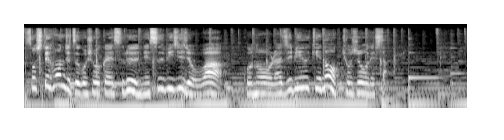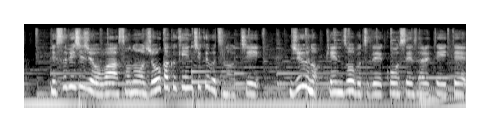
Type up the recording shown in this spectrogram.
そして本日ご紹介するネスビジ城はこのラジビウ家の居城でした。ネスビジ城はその城郭建築物のうち10の建造物で構成されていて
